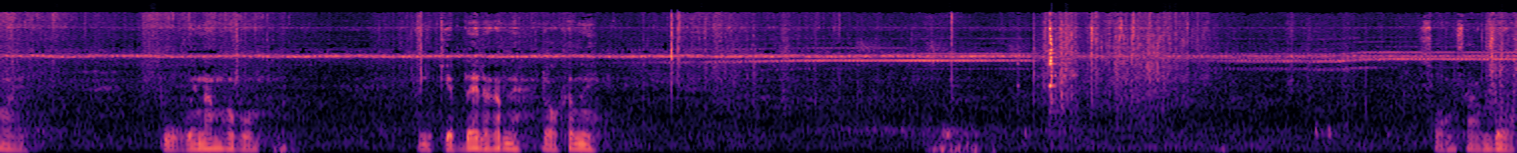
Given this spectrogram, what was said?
ห้อยปลูกไว้น้ำครับผมอันนี้เก็บได้แล้วครับเนี่ยดอกซ้ำนี่สองสามดอก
